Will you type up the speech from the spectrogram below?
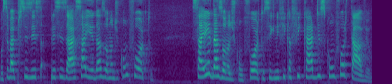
você vai precisar, precisar sair da zona de conforto. Sair da zona de conforto significa ficar desconfortável.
